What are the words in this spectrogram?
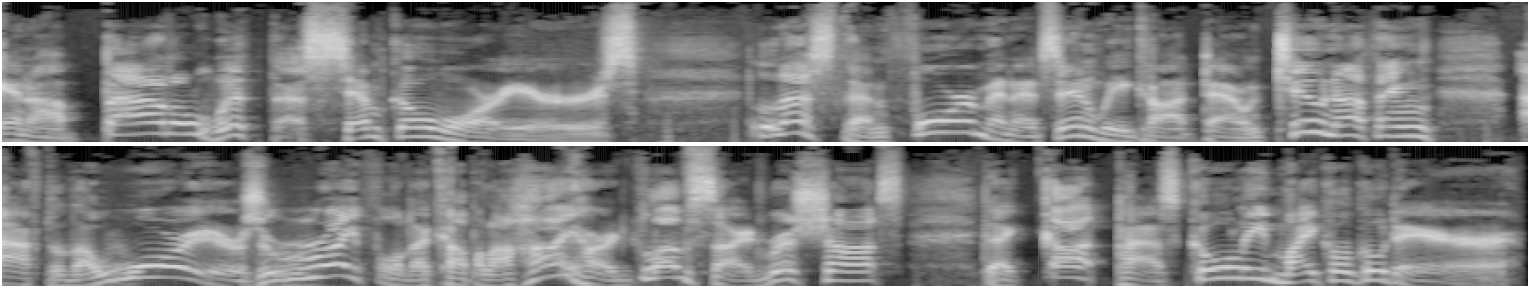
in a battle with the Simcoe Warriors. Less than four minutes in, we got down 2 nothing after the Warriors rifled a couple of high hard glove side wrist shots that got past goalie Michael Godair.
